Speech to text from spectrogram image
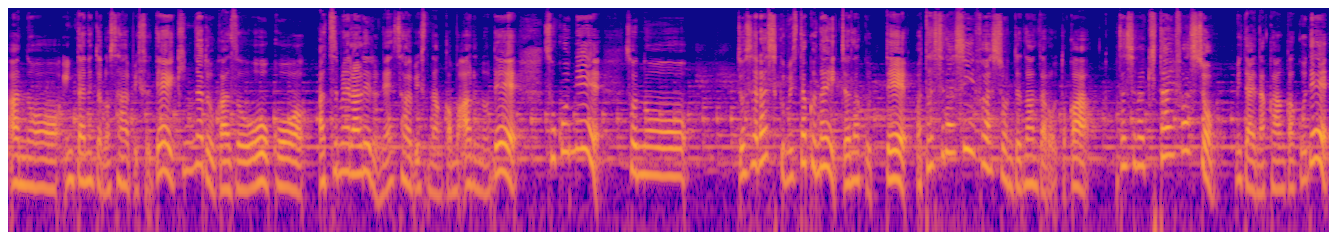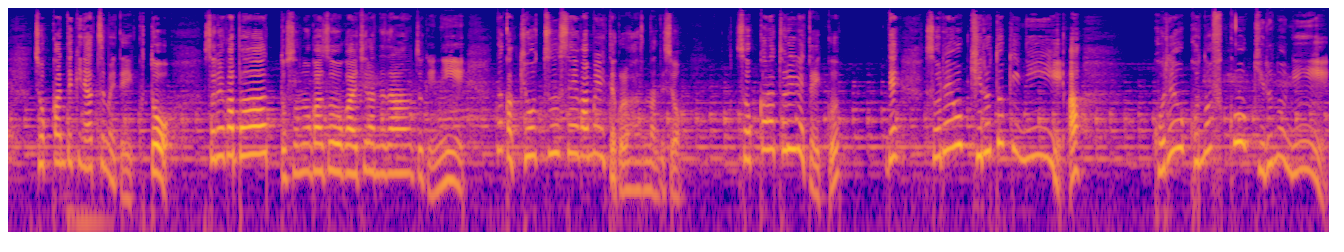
あのインターネットのサービスで気になる画像をこう集められるねサービスなんかもあるのでそこでその女性らしく見せたくないじゃなくって私らしいファッションって何だろうとか私が着たいファッションみたいな感覚で直感的に集めていくとそれがバーッとその画像が一覧で並んだ時になんか共通性が見えてくるはずなんですよ。そこから取り入れていく。でそれを着る時にあこれをこの服を着るのに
